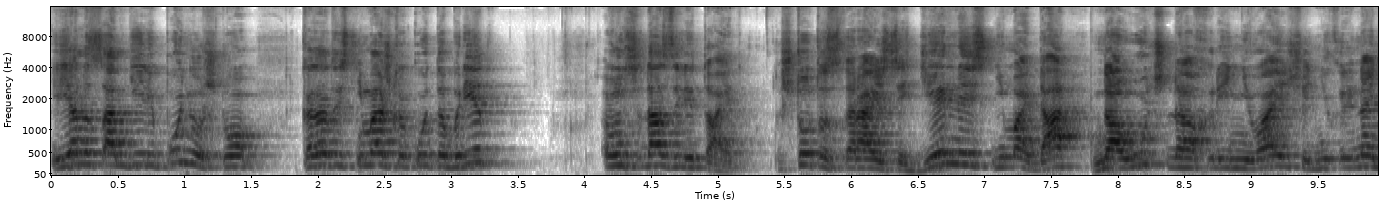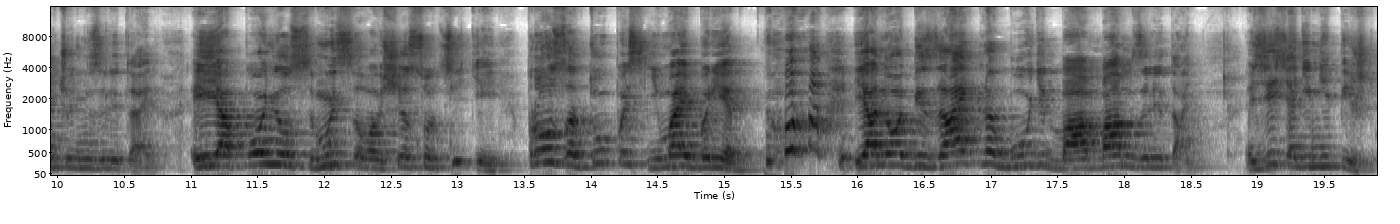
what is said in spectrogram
И я на самом деле понял, что когда ты снимаешь какой-то бред, он сюда залетает. Что-то стараешься дельное снимать, да, научно охреневаешь, ни хрена ничего не залетает. И я понял смысл вообще соцсетей. Просто тупо снимай бред. И оно обязательно будет бам-бам залетать. Здесь один мне пишет.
